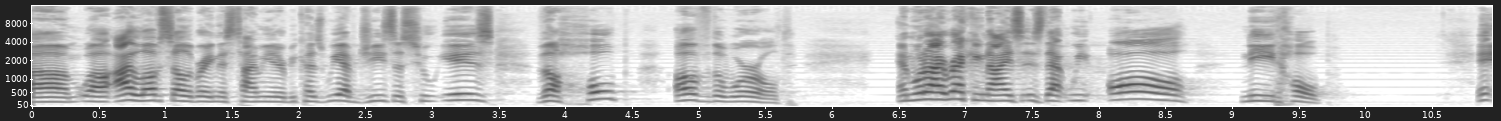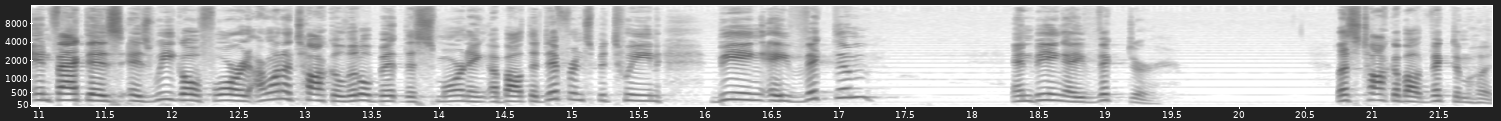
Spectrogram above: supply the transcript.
Um, well, I love celebrating this time of year because we have Jesus who is the hope of the world. And what I recognize is that we all need hope. In, in fact, as, as we go forward, I want to talk a little bit this morning about the difference between being a victim and being a victor. Let's talk about victimhood.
